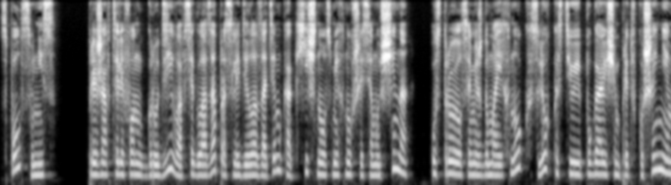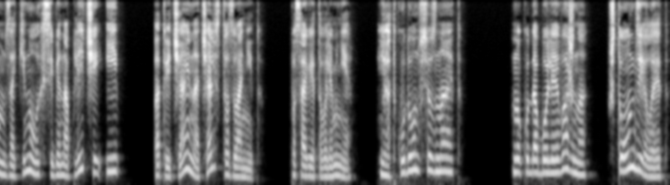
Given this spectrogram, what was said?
сполз вниз. Прижав телефон к груди, во все глаза проследила за тем, как хищно усмехнувшийся мужчина устроился между моих ног с легкостью и пугающим предвкушением, закинул их себе на плечи и... «Отвечай, начальство звонит», — посоветовали мне. И откуда он все знает? Но куда более важно, что он делает.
